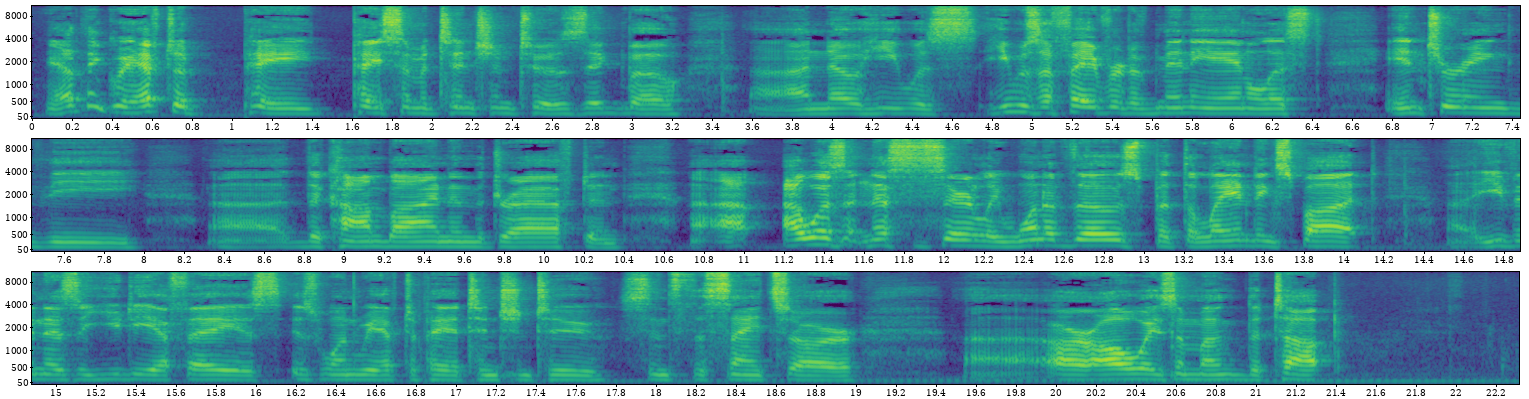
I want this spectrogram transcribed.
Yeah, I think we have to pay pay some attention to Ozigbo. Uh, I know he was he was a favorite of many analysts entering the uh, the combine and the draft, and I, I wasn't necessarily one of those, but the landing spot uh, even as a UDFA, is, is one we have to pay attention to since the Saints are uh, are always among the top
